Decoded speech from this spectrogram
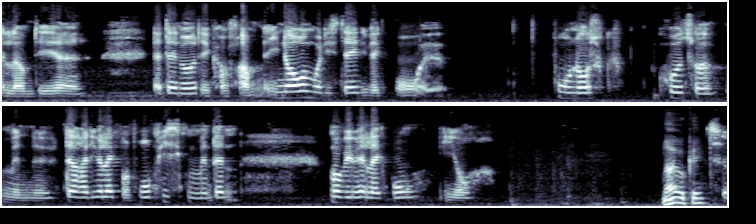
eller om det er, at den måde, det kom frem. I Norge må de stadigvæk bruge, øh, bruge norsk hovedtøj, men øh, der har de heller ikke måttet bruge pisken, men den må vi jo heller ikke bruge i år. Nej, okay. Så,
